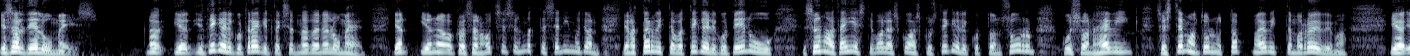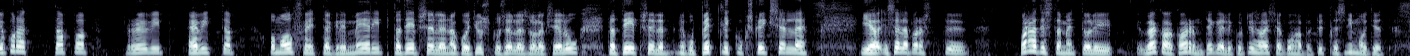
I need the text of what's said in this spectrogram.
ja sa oled elumees no ja, ja tegelikult räägitakse, et nad on elumehed. ja, ja no aga sõna otseses mõttes see niimoodi on. ja nad tarvitavad tegelikult elu sõna täiesti vales kohas, kus tegelikult on surm, kus on häving, sest tema on tulnud tapma, hävitama, röövima. ja, ja kurat tapab, röövib, hävitab, oma ohvreid ta grimeerib, ta teeb selle nagu, et justkui selles oleks elu, ta teeb selle nagu petlikuks, kõik selle ja, ja sellepärast äh, Vana-testament oli väga karm tegelikult ühe asja koha pealt, ütles niimoodi, et,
